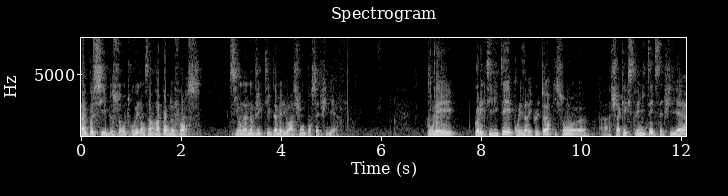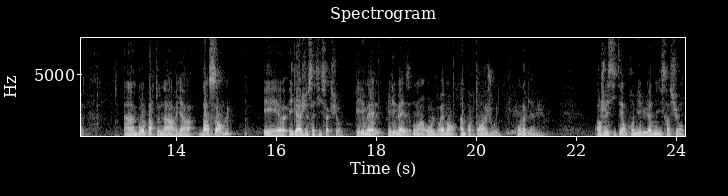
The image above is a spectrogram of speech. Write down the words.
Impossible de se retrouver dans un rapport de force si on a un objectif d'amélioration pour cette filière. Pour les collectivités et pour les agriculteurs qui sont euh, à chaque extrémité de cette filière, un bon partenariat d'ensemble est, euh, gage de satisfaction. Et les MEL et les MES ont un rôle vraiment important à jouer. On l'a bien vu. Alors je vais citer en premier lieu l'administration,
